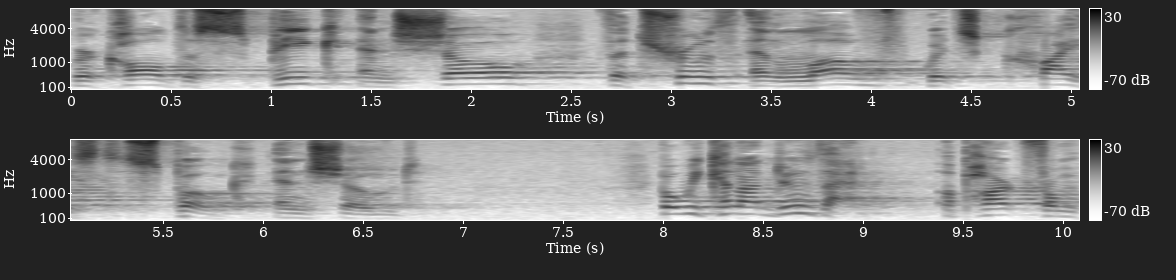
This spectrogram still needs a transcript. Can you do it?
We're called to speak and show the truth and love which Christ spoke and showed. But we cannot do that apart from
